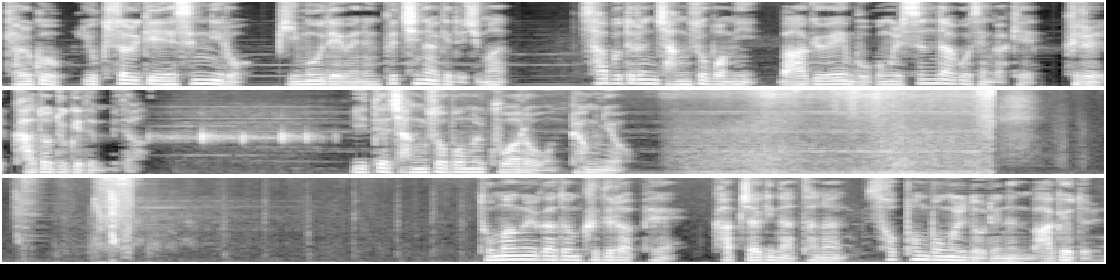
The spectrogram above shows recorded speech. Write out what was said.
결국 육설기의 승리로 비무 대회는 끝이 나게 되지만 사부들은 장소범이 마교의 무공을 쓴다고 생각해 그를 가둬두게 됩니다. 이때 장소범을 구하러 온 병료. 도망을 가던 그들 앞에 갑자기 나타난 서펀봉을 노리는 마교들.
